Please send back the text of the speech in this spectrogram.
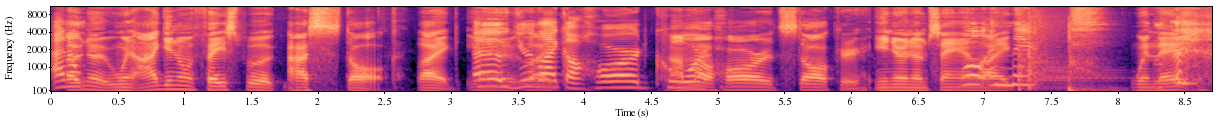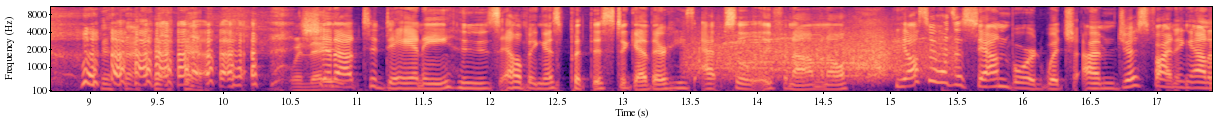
I Oh don't. no! When I get on Facebook, I stalk. Like, you oh, know, you're like, a hardcore. I'm a hard stalker. You know what I'm saying? well, like when they when they Shout out to Danny who's helping us put this together. He's absolutely phenomenal. He also has a soundboard, which I'm just finding out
